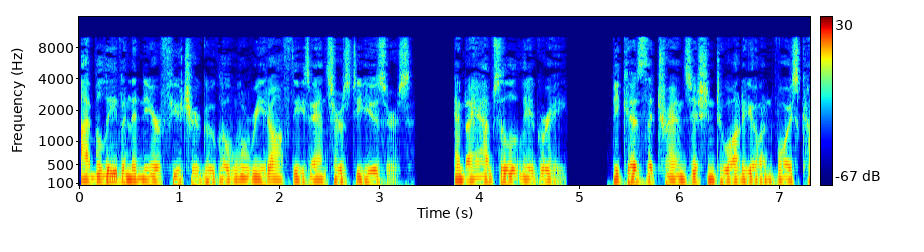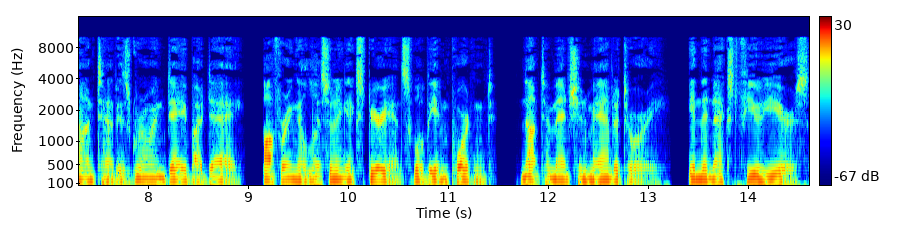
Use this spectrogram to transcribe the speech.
I believe in the near future Google will read off these answers to users. And I absolutely agree. Because the transition to audio and voice content is growing day by day, offering a listening experience will be important, not to mention mandatory, in the next few years.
